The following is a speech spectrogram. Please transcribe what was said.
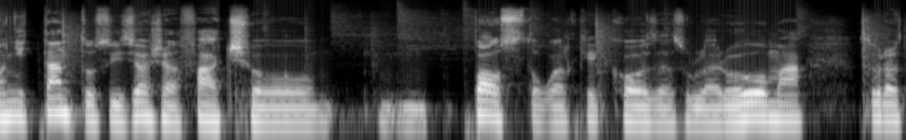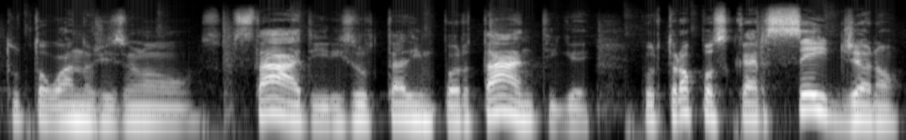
ogni tanto sui social faccio posto qualche cosa sulla Roma, soprattutto quando ci sono stati risultati importanti che purtroppo scarseggiano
